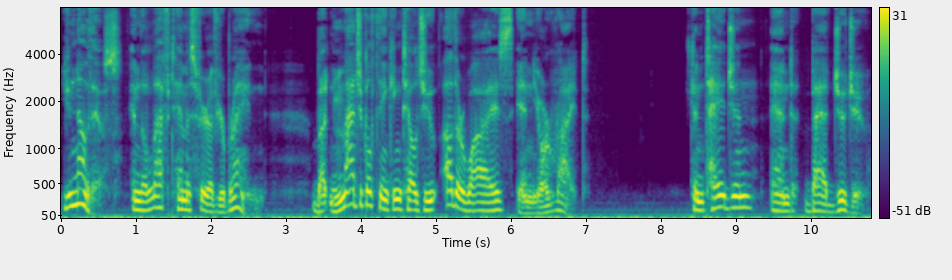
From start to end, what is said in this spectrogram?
You know this in the left hemisphere of your brain, but magical thinking tells you otherwise in your right. Contagion and bad juju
